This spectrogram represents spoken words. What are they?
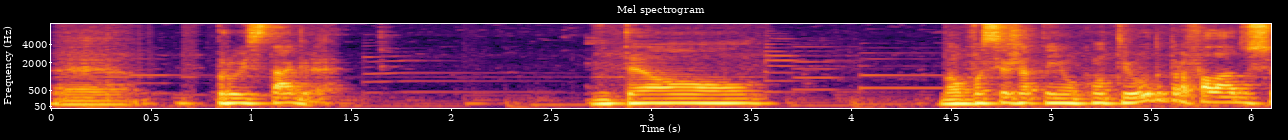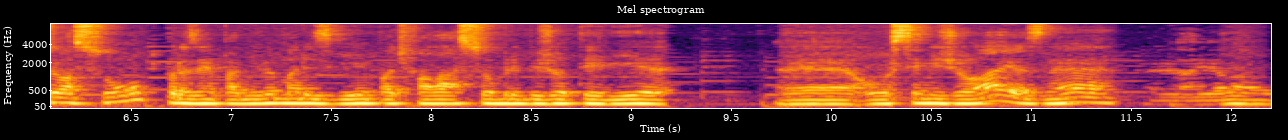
é, para o Instagram. Então, você já tem um conteúdo para falar do seu assunto, por exemplo, a Nívia Marisguinha pode falar sobre bijuteria é, ou semijoias, né? Aí ela,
